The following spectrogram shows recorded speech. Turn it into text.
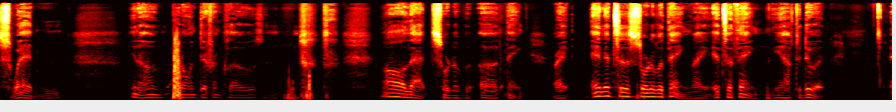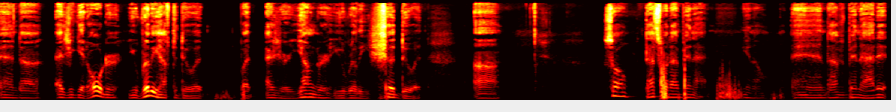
sweat and you know put on different clothes and all that sort of uh, thing, right? And it's a sort of a thing, right? It's a thing. You have to do it. And uh, as you get older, you really have to do it. But as you're younger, you really should do it. Uh, so that's what I've been at, you know, and I've been at it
